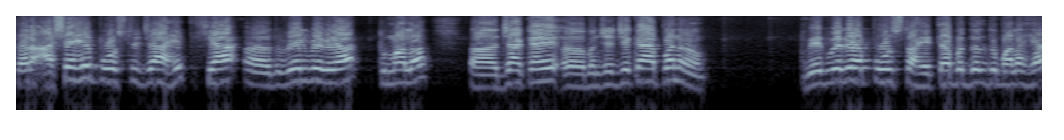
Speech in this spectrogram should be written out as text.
तर अशा हे पोस्ट ज्या आहेत ह्या वेगवेगळ्या तुम्हाला ज्या काय म्हणजे जे काय आपण वेगवेगळ्या पोस्ट आहेत त्याबद्दल तुम्हाला ह्या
